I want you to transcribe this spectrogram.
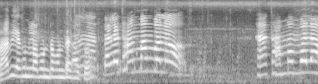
ভাবি এখন লবণ টবণ দেখো তাহলে বলো হ্যাঁ বলো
